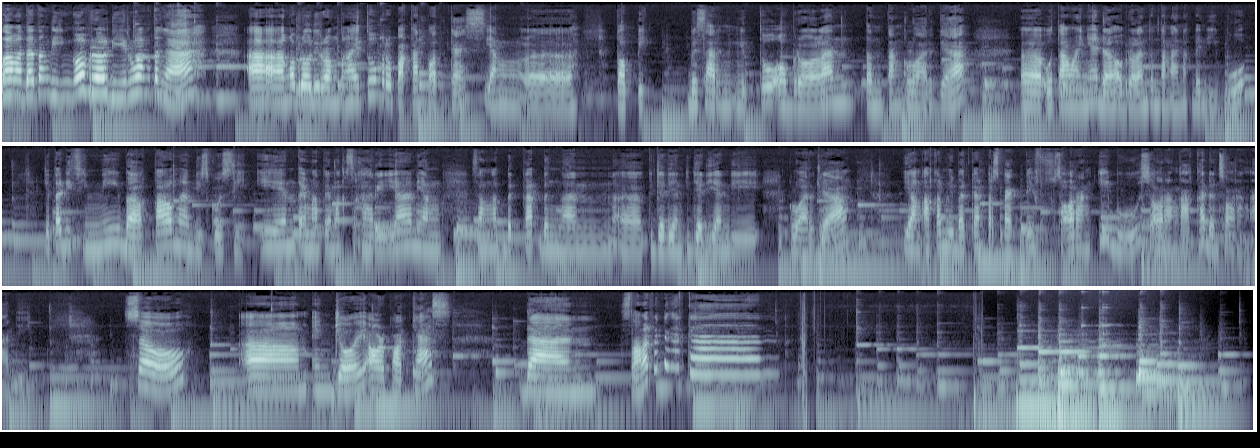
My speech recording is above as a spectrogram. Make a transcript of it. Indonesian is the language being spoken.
Selamat datang di Ngobrol di Ruang Tengah. Uh, Ngobrol di Ruang Tengah itu merupakan podcast yang uh, topik besarnya itu obrolan tentang keluarga. Uh, utamanya adalah obrolan tentang anak dan ibu. Kita di sini bakal ngediskusiin tema-tema keseharian yang sangat dekat dengan kejadian-kejadian uh, di keluarga yang akan melibatkan perspektif seorang ibu, seorang kakak, dan seorang adik. So, um, enjoy our podcast dan selamat mendengarkan.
